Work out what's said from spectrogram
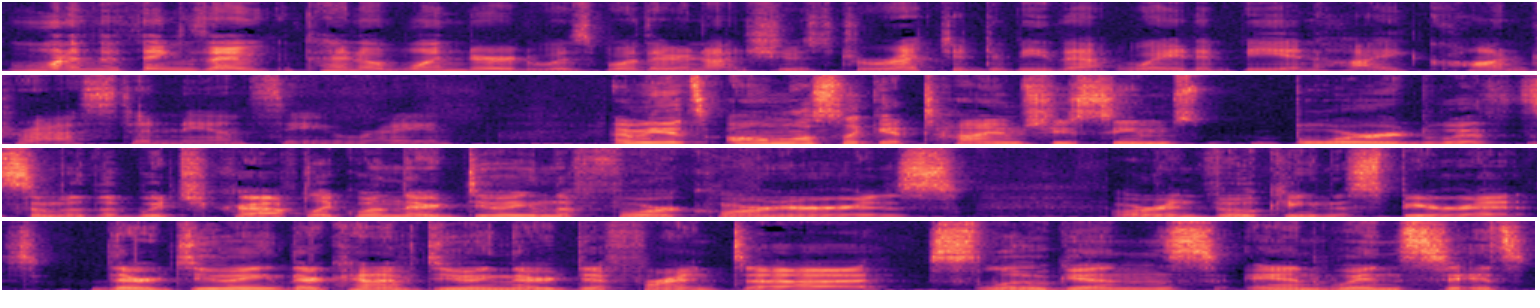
one of the things I kind of wondered was whether or not she was directed to be that way to be in high contrast to Nancy, right? I mean, it's almost like at times she seems bored with some of the witchcraft. Like when they're doing the four corners or invoking the spirit, they're doing they're kind of doing their different uh, slogans. And when it's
